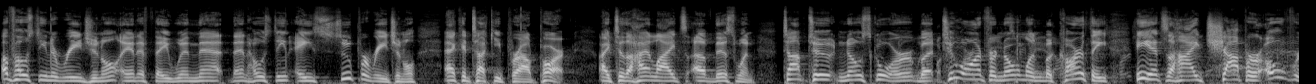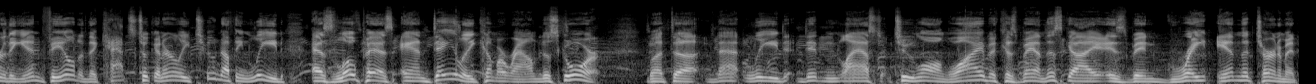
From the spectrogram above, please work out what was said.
of hosting a regional, and if they win that, then hosting a super regional at Kentucky Proud Park. All right, to the highlights of this one. Top two, no score, but two on for Nolan McCarthy. He hits a high chopper over the infield, and the Cats took an early 2 0 lead as Lopez and Daly come around to score. But uh, that lead didn't last too long. Why? Because, man, this guy has been great in the tournament.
